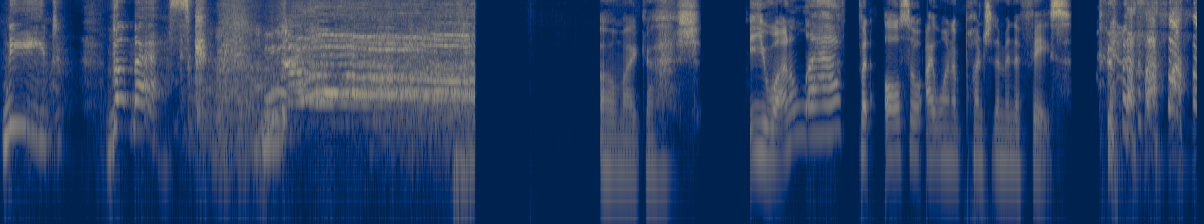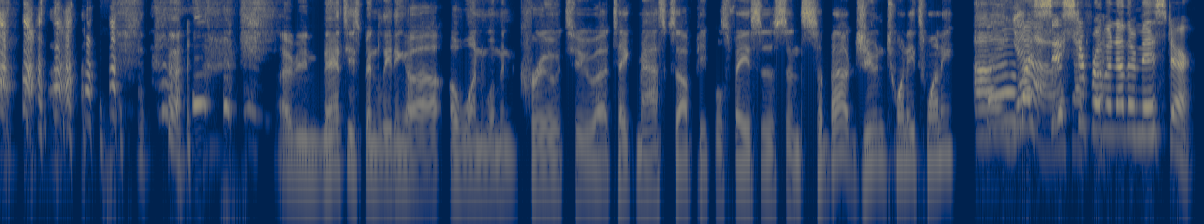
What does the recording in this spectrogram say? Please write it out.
need the mask? No! Oh my gosh. You want to laugh, but also I want to punch them in the face. I mean, Nancy's been leading a, a one woman crew to uh, take masks off people's faces since about June 2020. Uh, oh, yeah, my sister from another mister.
